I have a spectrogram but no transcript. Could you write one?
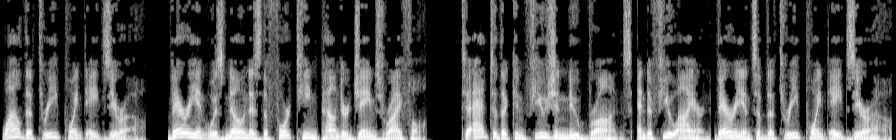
while the 3.80 variant was known as the 14-pounder James rifle. To add to the confusion new bronze and a few iron variants of the 3.80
